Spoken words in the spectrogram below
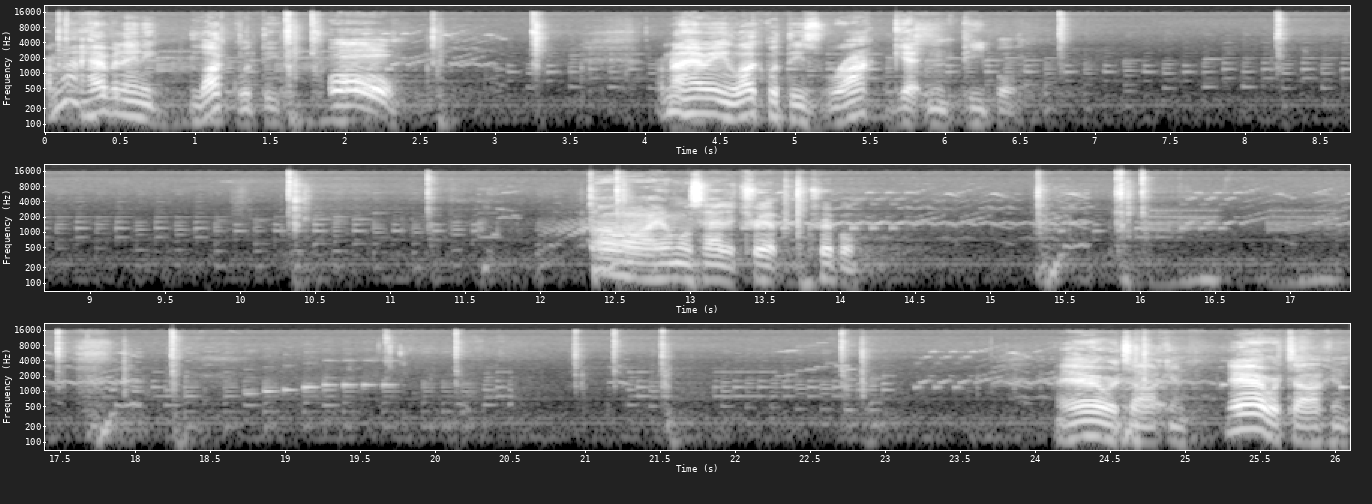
I'm not having any luck with the... Oh! I'm not having any luck with these rock-getting people. Oh, I almost had a trip. Triple. There we're talking. There we're talking.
